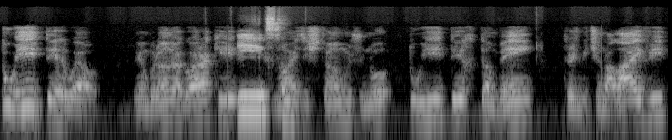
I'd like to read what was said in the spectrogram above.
Twitter, Well. Lembrando agora que Isso. nós estamos no Twitter também, transmitindo a live.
